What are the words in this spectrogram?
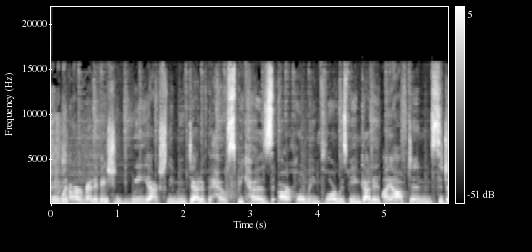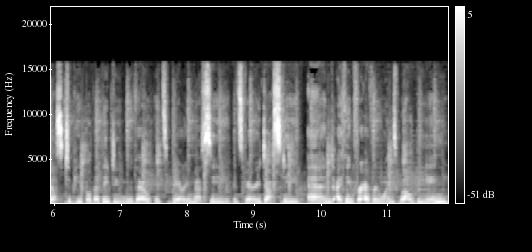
Well, with our renovation, we actually moved out of the house because our whole main floor was being gutted. I often suggest to people that they do move out. It's very messy, it's very dusty, and I think for everyone's well-being,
